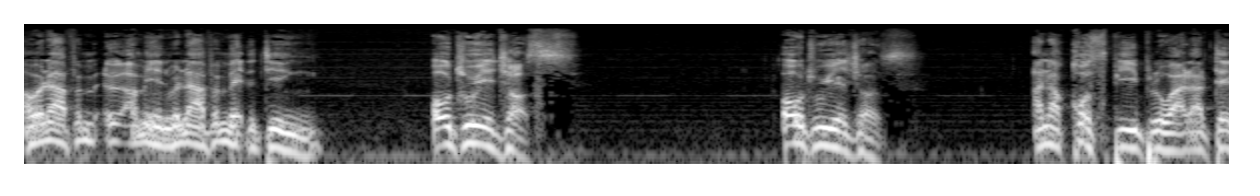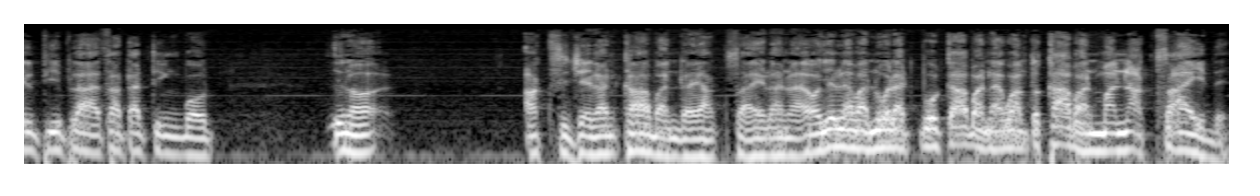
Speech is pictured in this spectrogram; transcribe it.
We not have to, I mean, we not have to make the thing outrageous. Outrageous. And I cost people and I tell people that sort of thing about, you know, oxygen and carbon dioxide. And oh, you never know that about carbon. I want to carbon monoxide.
